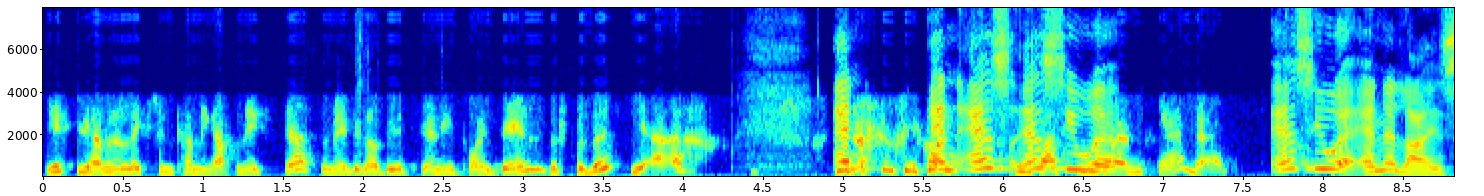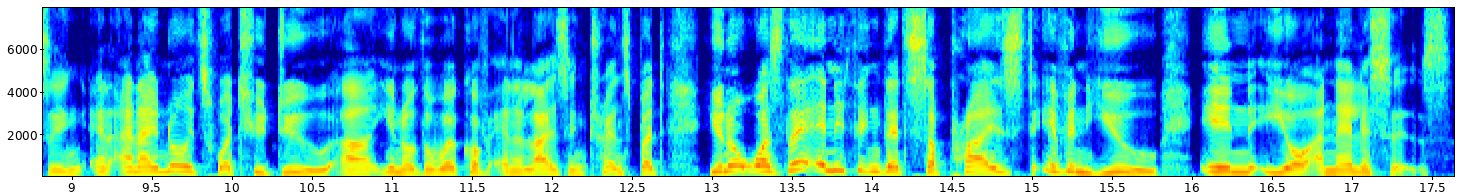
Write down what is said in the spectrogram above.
Yes, we have an election coming up next year, so maybe there'll be a turning point then. But for this year, and, you know, got, and as as you were understand that as you were analyzing, and, and I know it's what you do, uh, you know, the work of analyzing trends, but, you know, was there anything that surprised even you in your analysis?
